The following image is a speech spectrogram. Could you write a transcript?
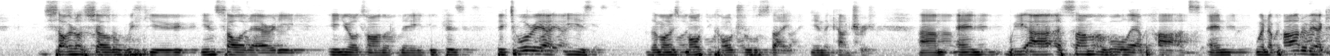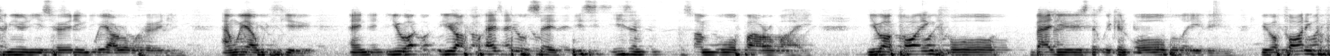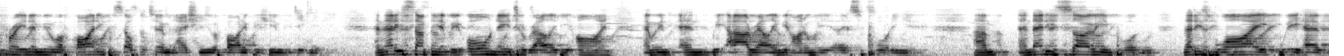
shoulder to shoulder with you in solidarity in your time of need because Victoria is the most multicultural state in the country. Um, and we are a sum of all our parts. And when a part of our community is hurting, we are all hurting, and we are with you. And you are, you are, as Bill said, this isn't some war far away. You are fighting for values that we can all believe in. You are fighting for freedom. You are fighting for self-determination. You are fighting for human dignity. And that is something that we all need to rally behind, and we, and we are rallying behind, and we are supporting you. Um, and that is so important. That is why we have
